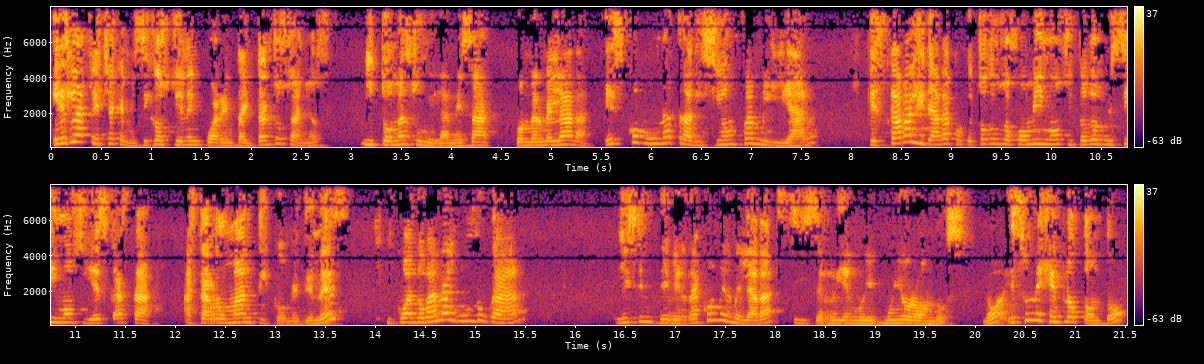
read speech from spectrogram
Es la fecha que mis hijos tienen cuarenta y tantos años y toman su milanesa con mermelada. Es como una tradición familiar que está validada porque todos lo comimos y todos lo hicimos y es hasta, hasta romántico, ¿me entiendes? Y cuando van a algún lugar, le dicen, ¿de verdad con mermelada? Sí, se ríen muy, muy orondos, ¿no? Es un ejemplo tonto,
